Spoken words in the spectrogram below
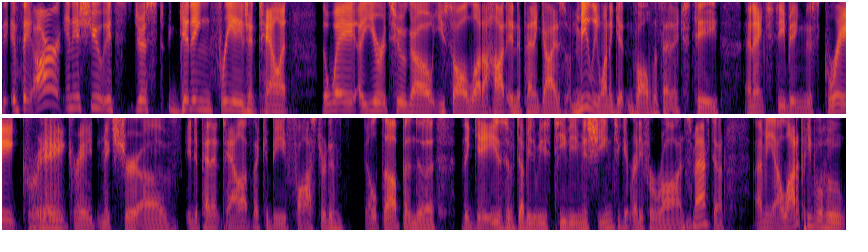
if they are an issue, it's just getting free agent talent. The way a year or two ago you saw a lot of hot independent guys immediately want to get involved with NXT and NXT being this great, great, great mixture of independent talent that could be fostered and built up into the gaze of WWE's TV machine to get ready for Raw and SmackDown. I mean, a lot of people who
